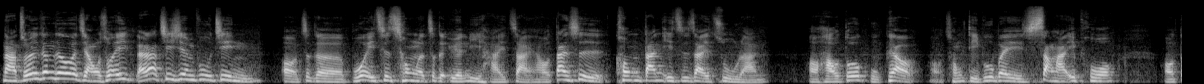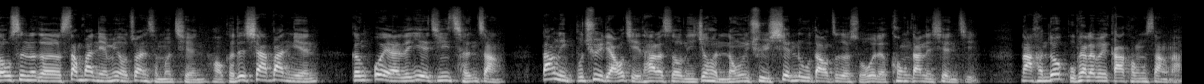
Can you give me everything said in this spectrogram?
那昨天跟各位讲，我说，哎，来到季线附近哦，这个不会一次冲了，这个原理还在哈，但是空单一直在助燃，哦，好多股票哦，从底部被上来一波，哦，都是那个上半年没有赚什么钱，好，可是下半年跟未来的业绩成长。当你不去了解它的时候，你就很容易去陷入到这个所谓的空单的陷阱。那很多股票都被嘎空上来。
